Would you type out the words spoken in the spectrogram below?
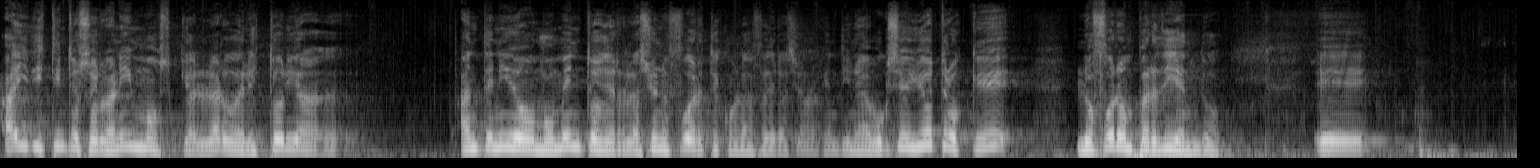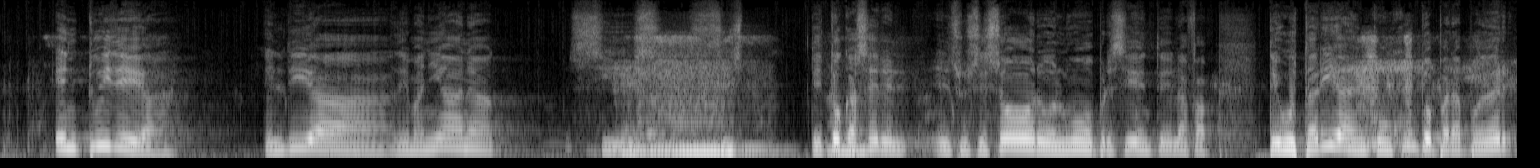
hay distintos organismos que a lo largo de la historia eh, han tenido momentos de relaciones fuertes con la Federación Argentina de Boxeo y otros que lo fueron perdiendo. Eh, en tu idea, el día de mañana, si, te toca ser el sucesor o el nuevo presidente de la FAP, ¿te gustaría en conjunto para poder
